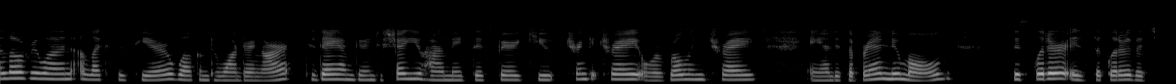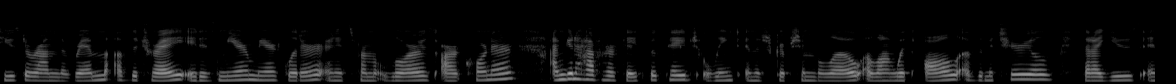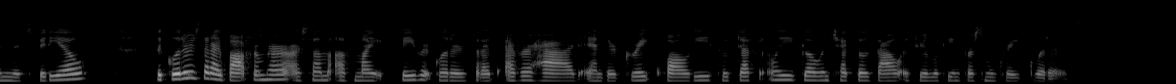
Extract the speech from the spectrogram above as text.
Hello everyone, Alexis here. Welcome to Wandering Art. Today I'm going to show you how I made this very cute trinket tray or rolling tray and it's a brand new mold. This glitter is the glitter that's used around the rim of the tray. It is Mirror Mirror glitter and it's from Laura's Art Corner. I'm going to have her Facebook page linked in the description below along with all of the materials that I use in this video. The glitters that I bought from her are some of my favorite glitters that I've ever had and they're great quality so definitely go and check those out if you're looking for some great glitters.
